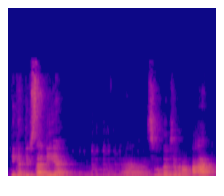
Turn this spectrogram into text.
tiga tips tadi ya. Uh, semoga bisa bermanfaat.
